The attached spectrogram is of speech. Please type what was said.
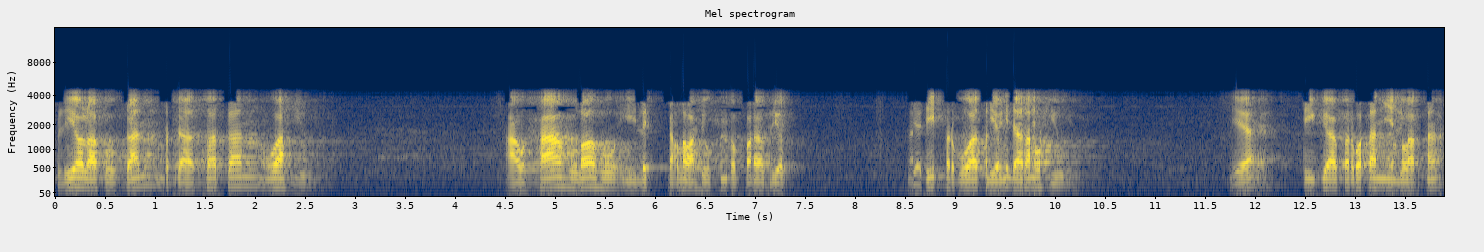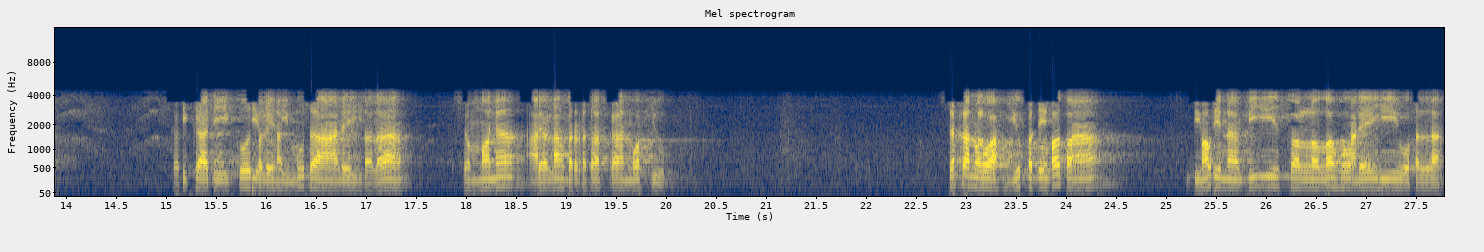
beliau lakukan berdasarkan wahyu. Auhahu Allahu ilaih wahyu kepada beliau. Nah, jadi perbuatan dia ini datang wahyu. Ya, tiga perbuatan yang dilakukan ketika diikuti oleh Nabi Musa alaihissalam semuanya adalah berdasarkan wahyu. Sedangkan wahyu pada kota di Nabi Sallallahu Alaihi Wasallam.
